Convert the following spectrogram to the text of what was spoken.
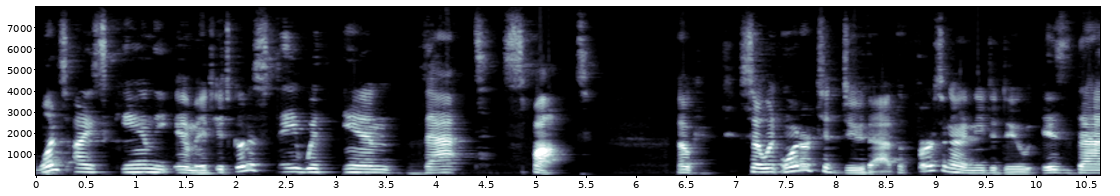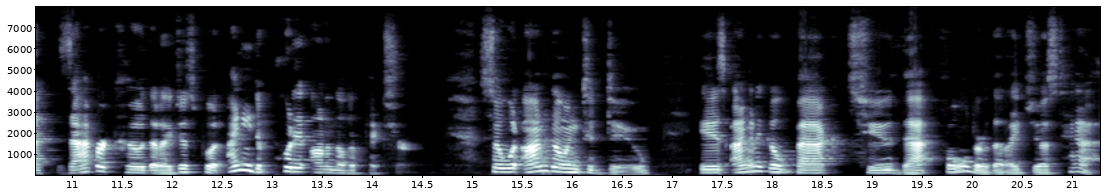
once I scan the image, it's going to stay within that spot. Okay, so in order to do that, the first thing I need to do is that Zappar code that I just put, I need to put it on another picture. So what I'm going to do is I'm going to go back to that folder that I just had.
